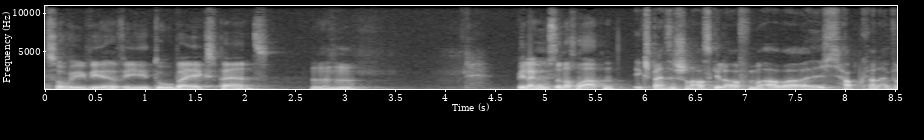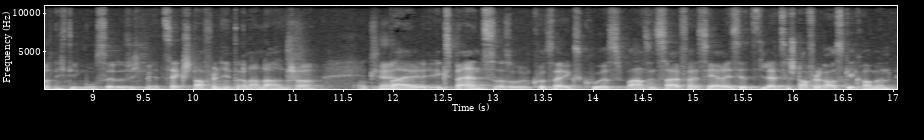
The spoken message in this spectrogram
So wie, wie, wie du bei Expanse. Mhm. Wie lange musst du noch warten? Expanse ist schon ausgelaufen, aber ich habe gerade einfach nicht die Muße, dass ich mir jetzt sechs Staffeln hintereinander anschaue. Okay. Weil Expanse, also kurzer Exkurs, Wahnsinn-Sci-Fi-Serie, ist jetzt die letzte Staffel rausgekommen.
